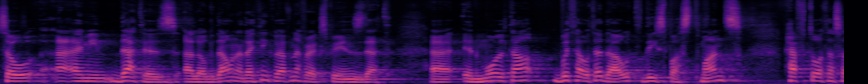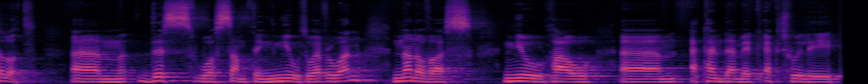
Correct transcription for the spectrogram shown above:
So, I mean, that is a lockdown, and I think we have never experienced that uh, in Malta. Without a doubt, these past months have taught us a lot. Um, this was something new to everyone. None of us knew how um, a pandemic actually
